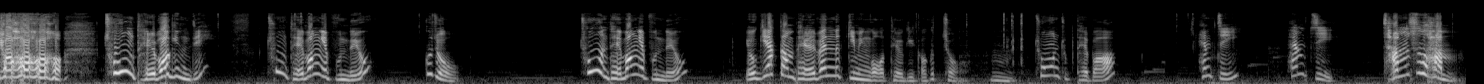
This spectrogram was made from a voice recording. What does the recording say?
야! 총 대박인디? 총 대박 예쁜데요? 그죠? 총은 대박 예쁜데요? 여기 약간 벨벳 느낌인 것 같아, 여기가. 그쵸? 음, 총은 좀 대박. 햄찌. 햄찌. 잠수함.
